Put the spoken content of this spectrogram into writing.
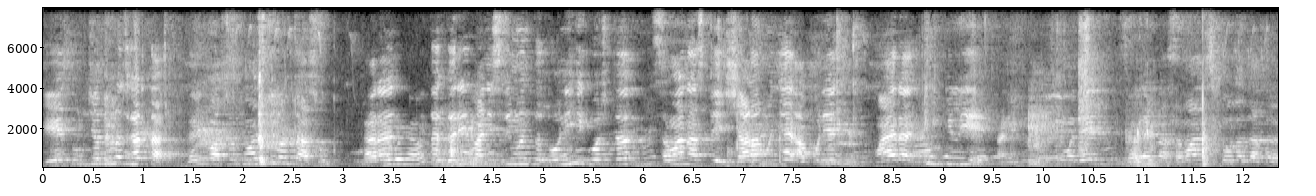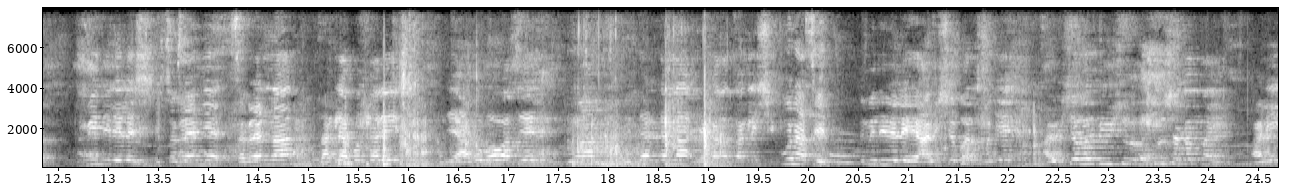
हे तुमच्यातूनच घडतात. गरीब असो किंवा श्रीमंत असो. कारण इथं गरीब आणि श्रीमंत दोन्ही गोष्ट समान असते. शाळा म्हणजे आपण एक मायरा जून किल्ली आहे आणि जून किल्लीमध्ये सगळ्यांना समान शिकवलं जातं. तुम्ही दिलेले सगळ्यांनी सगळ्यांना चांगल्या प्रकारे म्हणजे अनुभव असेल किंवा विद्यार्थ्यांना एखादा चांगली शिकवण असेल तुम्ही दिलेले हे आयुष्यभर म्हणजे आयुष्यभर मी विसरू विसरू शकत नाही. आणि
